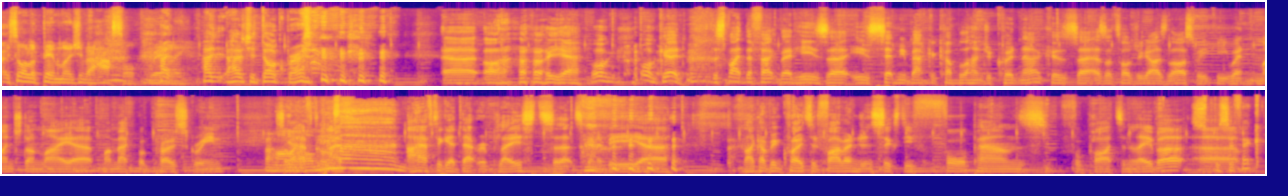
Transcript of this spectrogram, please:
It's all a bit much of a hassle, really. How, how's your dog, Brad? Uh, oh yeah, all, all good. Despite the fact that he's uh, he's set me back a couple of hundred quid now, because uh, as I told you guys last week, he went and munched on my uh, my MacBook Pro screen. so I have to I have, I have to get that replaced. So that's going to be uh, like I've been quoted 564 pounds for parts and labour. Um, Specific.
